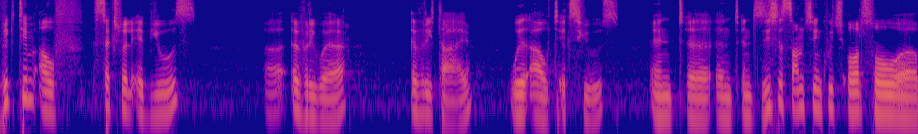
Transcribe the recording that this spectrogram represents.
victim of sexual abuse uh, everywhere, every time, without excuse. And, uh, and, and this is something which also uh,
